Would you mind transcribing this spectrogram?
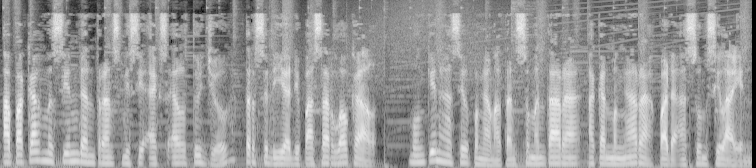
Apakah mesin dan transmisi XL7 tersedia di pasar lokal? Mungkin hasil pengamatan sementara akan mengarah pada asumsi lain.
